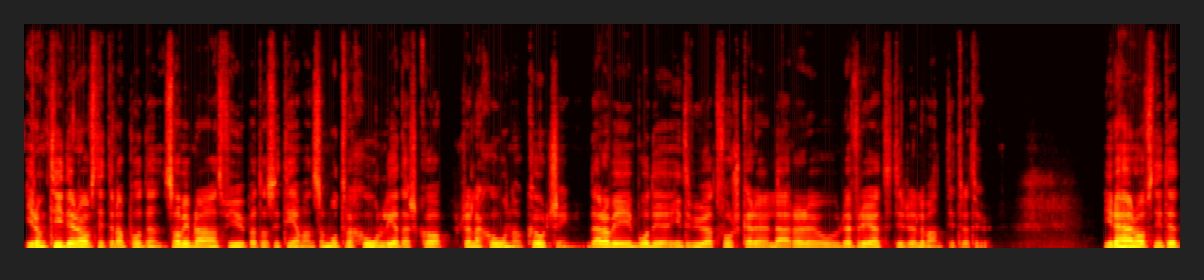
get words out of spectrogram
I de tidigare avsnitten av podden så har vi bland annat fördjupat oss i teman som motivation, ledarskap, relation och coaching. Där har vi både intervjuat forskare, lärare och refererat till relevant litteratur. I det här avsnittet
